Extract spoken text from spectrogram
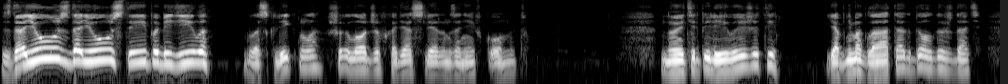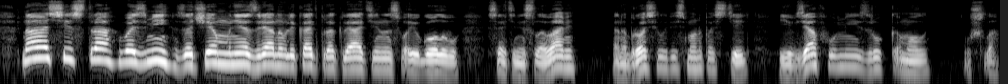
«Сдаюсь, сдаюсь, ты победила!» — воскликнула Шойлоджа, входя следом за ней в комнату. «Но и терпеливая же ты!» Я бы не могла так долго ждать. На, сестра, возьми, зачем мне зря навлекать проклятие на свою голову? С этими словами она бросила письмо на постель и, взяв уми из рук Камолы, ушла.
